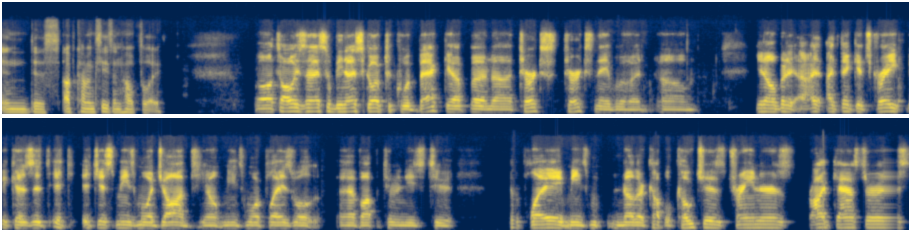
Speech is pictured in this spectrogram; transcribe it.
in this upcoming season? Hopefully. Well, it's always nice. It'd be nice to go up to Quebec, up in uh, Turks Turks neighborhood. Um, you know, but I I think it's great because it it it just means more jobs. You know, it means more players will have opportunities to to play. It means another couple coaches, trainers, broadcasters,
